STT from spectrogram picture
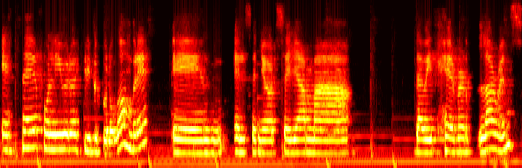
Este fue un libro escrito por un hombre. el señor se llama David Herbert Lawrence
